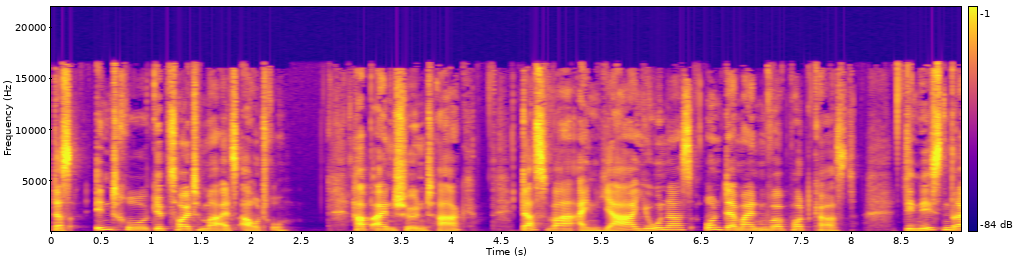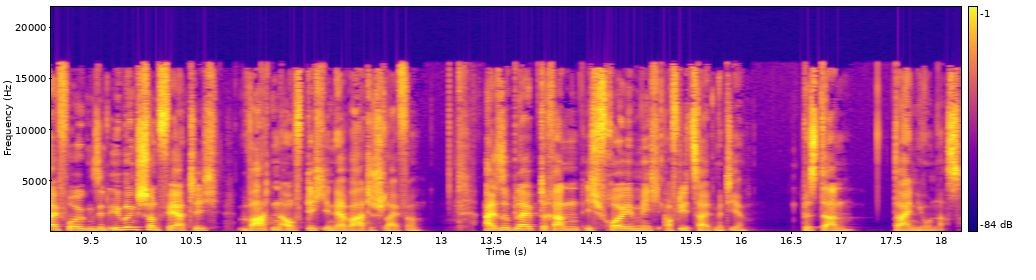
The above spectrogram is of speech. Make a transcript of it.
das Intro gibt's heute mal als Outro. Hab einen schönen Tag. Das war ein Jahr Jonas und der Mind Mover Podcast. Die nächsten drei Folgen sind übrigens schon fertig, warten auf dich in der Warteschleife. Also bleib dran, ich freue mich auf die Zeit mit dir. Bis dann, dein Jonas.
